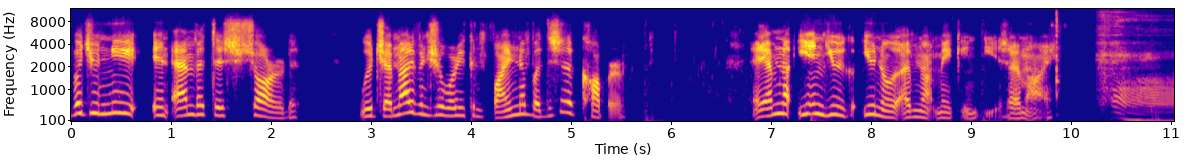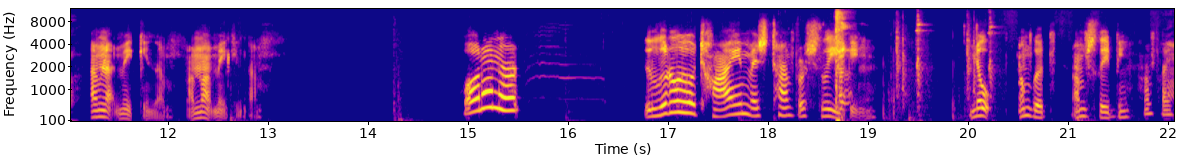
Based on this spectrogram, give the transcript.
but you need an amethyst shard, which I'm not even sure where you can find them, but this is a copper. Hey, I'm not, and you, you know I'm not making these, am I? I'm not making them. I'm not making them. What on earth? The little time is time for sleeping. Nope, I'm good. I'm sleeping. I'm fine.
